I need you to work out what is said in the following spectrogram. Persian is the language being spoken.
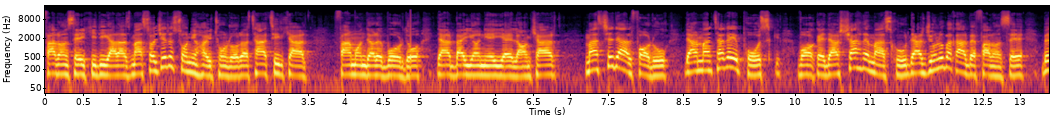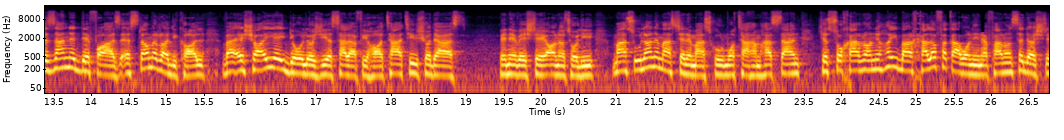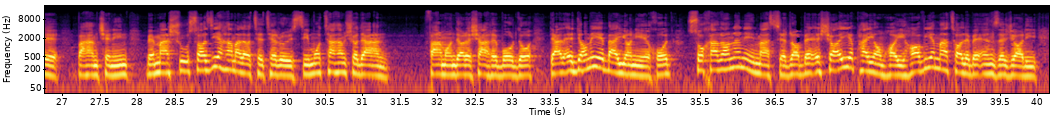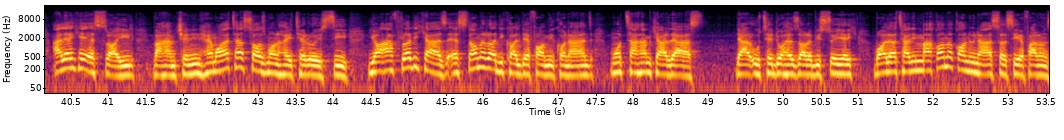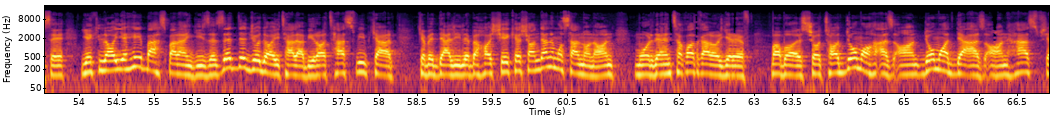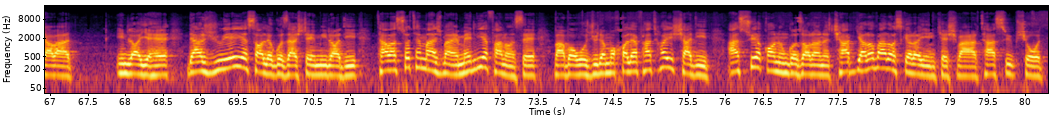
فرانسه یکی دیگر از مساجد سنی های تونرو را تعطیل کرد. فرماندار بردو در بیانیه اعلام کرد مسجد الفاروق در منطقه پوسک واقع در شهر مذکور در جنوب غرب فرانسه به زن دفاع از اسلام رادیکال و اشاعه ایدئولوژی سلفی ها تعطیل شده است. به نوشته آناتولی مسئولان مسجد مذکور متهم هستند که سخرانی هایی برخلاف قوانین فرانسه داشته و همچنین به مشروع سازی حملات تروریستی متهم شدند. فرماندار شهر بردو در ادامه بیانیه خود سخرانان این مسجد را به اشاعه پیامهایی حاوی مطالب انزجاری علیه اسرائیل و همچنین حمایت از سازمانهای تروریستی یا افرادی که از اسلام رادیکال دفاع می کنند متهم کرده است. در اوت 2021 بالاترین مقام قانون اساسی فرانسه یک لایحه بحث برانگیز ضد جدایی طلبی را تصویب کرد که به دلیل به حاشیه کشاندن مسلمانان مورد انتقاد قرار گرفت و باعث شد تا دو ماه از آن دو ماده از آن حذف شود. این لایحه در ژوئیه سال گذشته میلادی توسط مجمع ملی فرانسه و با وجود مخالفت‌های شدید از سوی قانونگذاران چپگرا و راستگرای این کشور تصویب شد.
